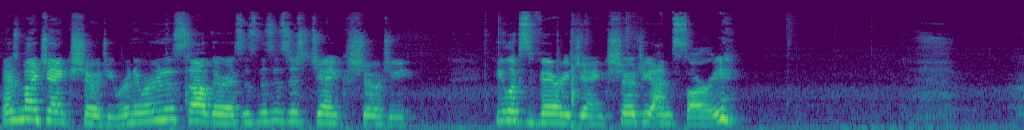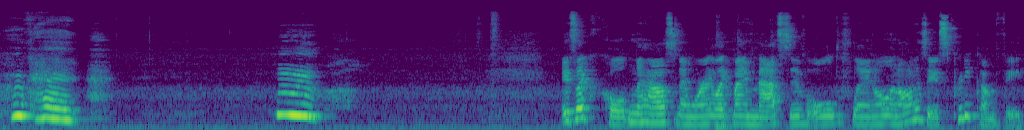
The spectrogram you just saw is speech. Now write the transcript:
there's my jank shoji. We're gonna we're gonna stop there. This is this is just jank shoji. He looks very jank. Shoji, I'm sorry. Okay. It's like cold in the house and I'm wearing like my massive old flannel and honestly it's pretty comfy.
